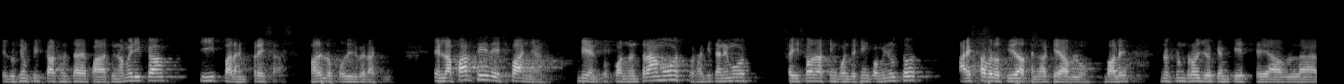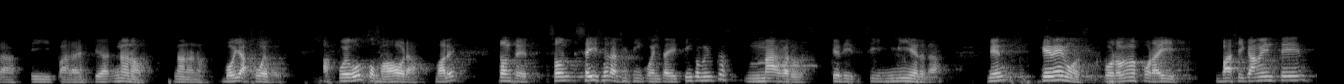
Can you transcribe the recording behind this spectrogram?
ilusión fiscal societaria para Latinoamérica y para empresas, ¿vale? Lo podéis ver aquí. En la parte de España, bien, pues cuando entramos, pues aquí tenemos 6 horas 55 minutos a esta velocidad en la que hablo, ¿vale? No es un rollo que empiece a hablar así para estudiar. No, no, no, no, no. Voy a fuego. A fuego como ahora, ¿vale? Entonces, son 6 horas y 55 minutos magros, que decir, sin mierda. Bien, ¿qué vemos? Pues lo vemos por ahí. Básicamente,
